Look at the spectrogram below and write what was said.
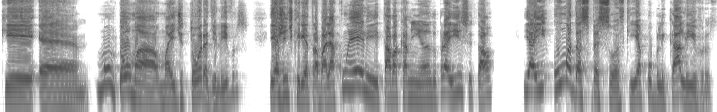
que é, montou uma, uma editora de livros e a gente queria trabalhar com ele e estava caminhando para isso e tal. E aí, uma das pessoas que ia publicar livros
